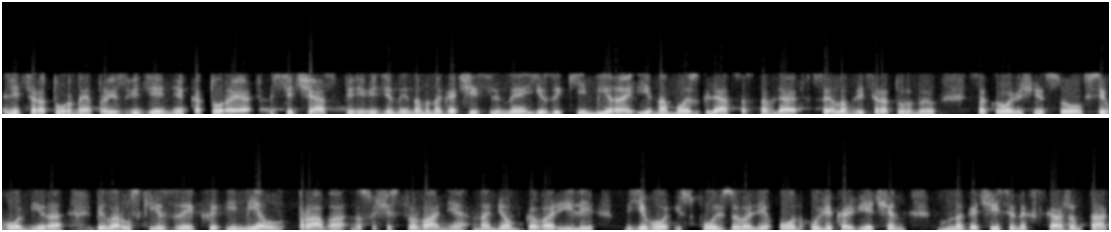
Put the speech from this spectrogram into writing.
литературные произведения, которые сейчас переведены на многочисленные языки мира и, на мой взгляд, составляют в целом литературную сокровищницу всего мира. Белорусский язык имел право на существование, на нем говорили, его использовали, он увековечен в многочисленных, скажем так,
